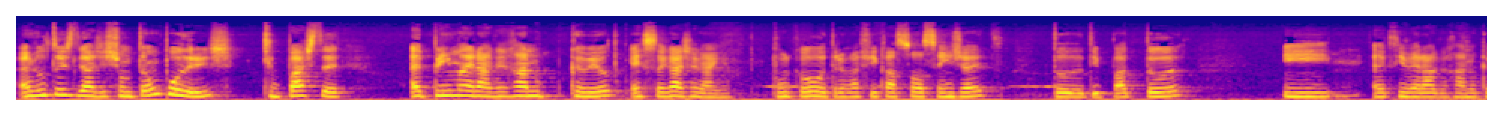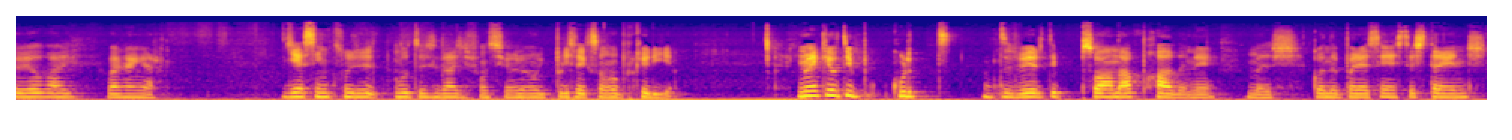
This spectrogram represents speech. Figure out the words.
As lutas de gajas são tão podres que basta a primeira agarrar no cabelo, essa gaja ganha. Porque a outra vai ficar só sem jeito, toda tipo à toa, e a que tiver a agarrar no cabelo vai, vai ganhar. E é assim que lutas de gajas funcionam e por isso é que são uma porcaria. Não é que eu tipo curto de ver tipo, pessoal andar a porrada, né? Mas quando aparecem estas trends,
